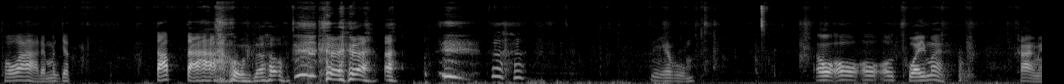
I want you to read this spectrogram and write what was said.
เพราะว่าเดี๋ยวมันจะตับตาเอานะครับ นี่ครับผม เอาเอาเอาเอาถ้วยมาข้างไหน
